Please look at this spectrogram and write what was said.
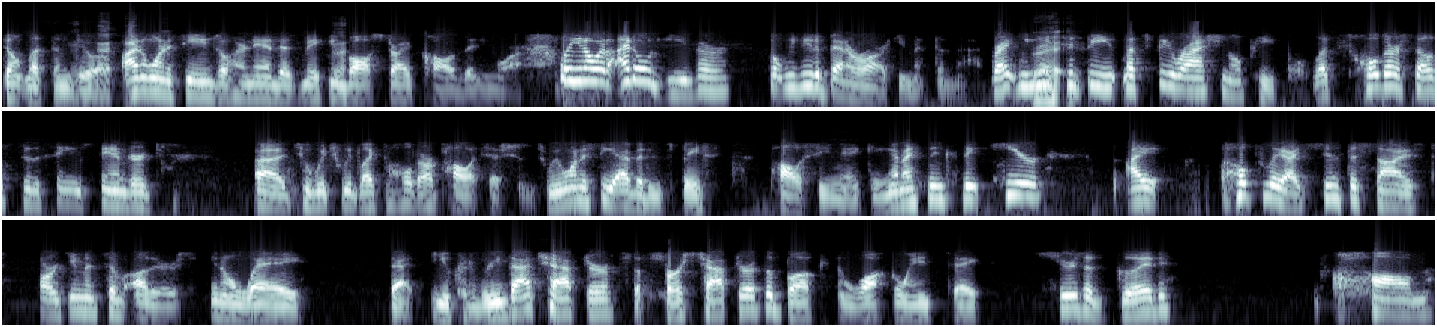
Don't let them do it. I don't want to see Angel Hernandez making ball strike calls anymore. Well, you know what? I don't either. But we need a better argument than that, right? We Right. need to be. Let's be rational people. Let's hold ourselves to the same standard uh, to which we'd like to hold our politicians. We want to see evidence-based policy making, and I think that here, I hopefully I synthesized arguments of others in a way that you could read that chapter. It's the first chapter of the book, and walk away and say, "Here's a good, calm,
